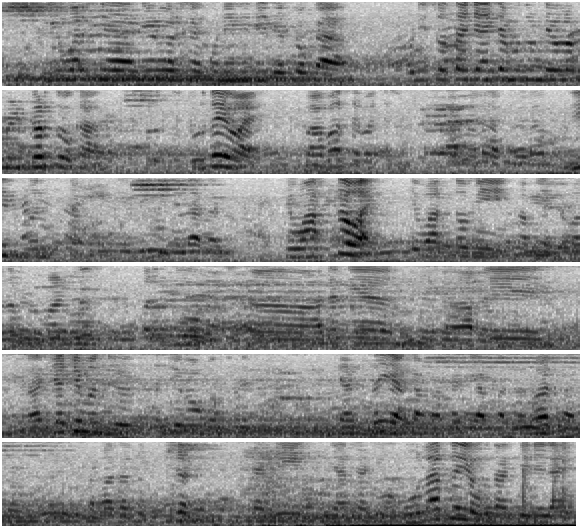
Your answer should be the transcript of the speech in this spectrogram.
ही वर्ष दीड वर्ष कोणी निधी देतो का? कोणी स्वतःच्या ह्याच्यामधून डेव्हलपमेंट करतो का? परंतु दुर्दैव आहे बाबासाहेबांच्या सुशिक्षणाला आपल्याला प्लीज दिलेला नाही हे वास्तव आहे. हे वास्तव मी आपल्या समाजापुढे मांडतो. परंतु आदरणीय आपले राज्याचे मंत्री होते संजयभाऊ बनसोडे सर. या कामासाठी आपला समाज बांधव समाजाचं भूषण त्यांनी यासाठी मोलाचं योगदान दिलेलं आहे.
